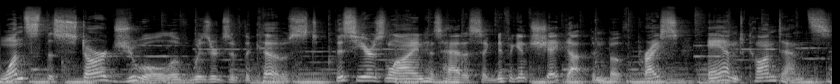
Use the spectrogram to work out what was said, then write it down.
Once the star jewel of Wizards of the Coast, this year's line has had a significant shakeup in both price and contents.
